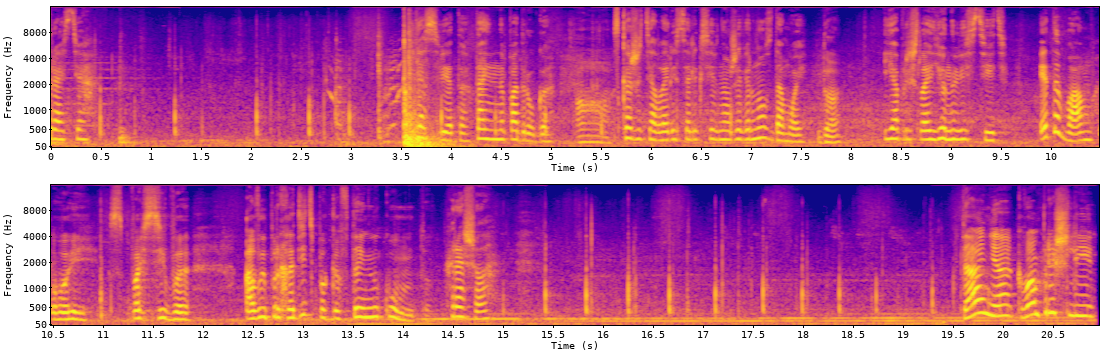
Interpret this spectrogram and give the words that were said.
Здрасте. Я Света, Танина подруга. А. Скажите, а Лариса Алексеевна уже вернулась домой? Да. Я пришла ее навестить. Это вам. Ой, спасибо. А вы проходите пока в тайную комнату. Хорошо. Таня, к вам пришли.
